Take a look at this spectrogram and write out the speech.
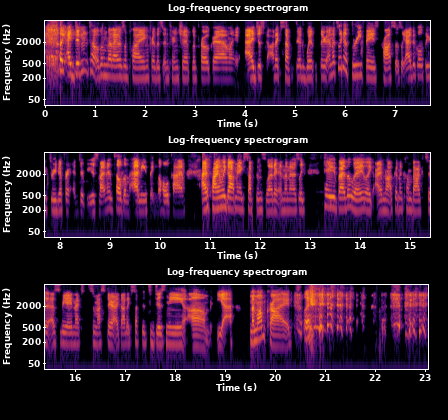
like I didn't tell them that I was applying for this internship, the program. Like I just got accepted, went through, and it's like a three phase process. Like I had to go through three different interviews, and I didn't tell them anything the whole time. I finally got my acceptance letter, and then I was like, "Hey, by the way, like I'm not gonna come back to SVA next semester. I got accepted to Disney. Um, yeah." My mom cried. Like.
